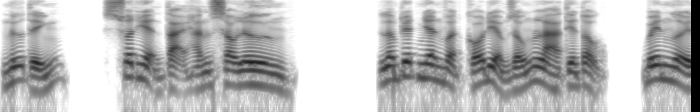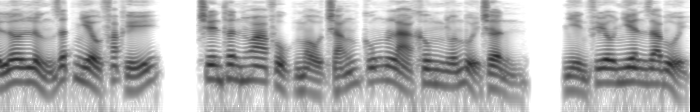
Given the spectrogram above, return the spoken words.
nữ tính, xuất hiện tại hắn sau lưng. Lâm Tuyết nhân vật có điểm giống là tiên tộc, bên người lơ lửng rất nhiều pháp khí, trên thân hoa phục màu trắng cũng là không nhốn bụi trần, nhìn phiêu nhiên ra bụi.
